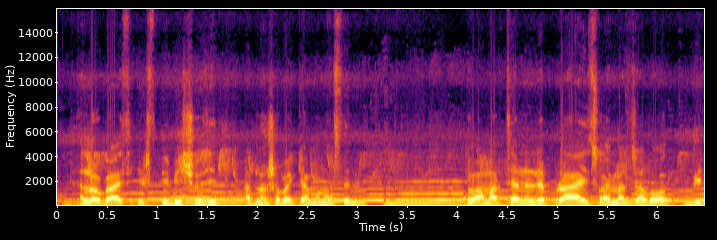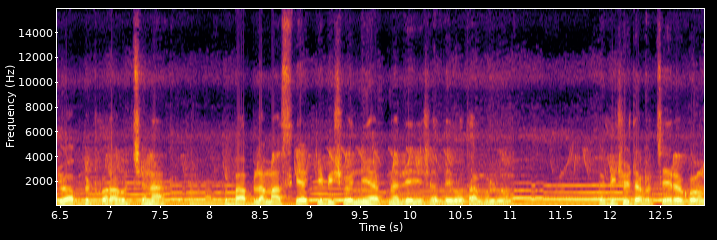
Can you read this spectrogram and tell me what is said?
Hello guys it's me Biswajit আপনারা সবাই কেমন আছেন? তো আমার চ্যানেলে প্রায় ছয় মাস যাবৎ ভিডিও আপলোড করা হচ্ছে না। তো ভাবলাম আজকে একটি বিষয় নিয়ে আপনাদের সাথে কথা বলব। তো বিষয়টা হচ্ছে এরকম,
